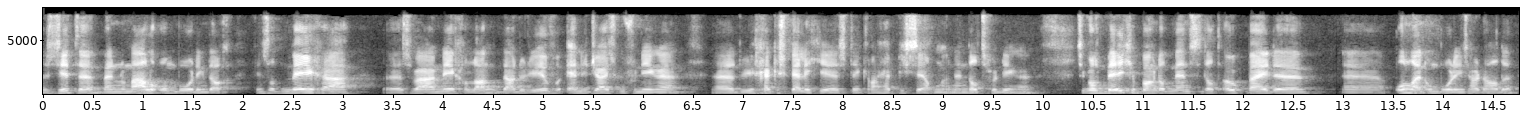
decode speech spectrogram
zitten bij een normale onboardingdag. Ze dat mega ze waren mega lang. Daardoor doe je heel veel energize oefeningen. doe je gekke spelletjes. Denk aan Happy Salmon en dat soort dingen. Dus ik was een beetje bang dat mensen dat ook bij de online onboarding zouden hadden.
